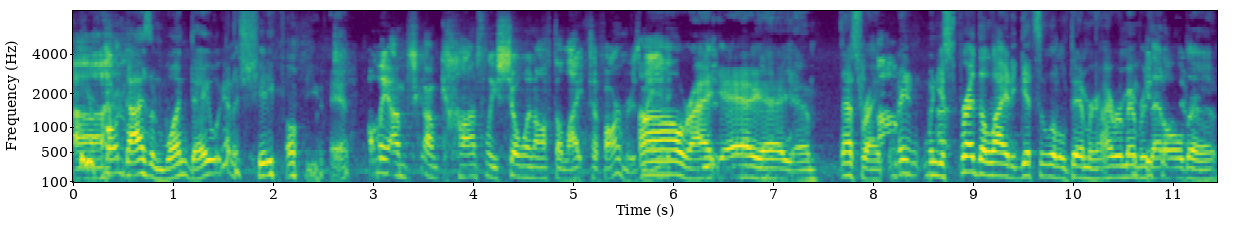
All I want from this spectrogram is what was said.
Your Uh, phone dies in one day? What kind of shitty phone do you have? only I'm, I'm constantly showing off the light to farmers, man. All right, yeah, yeah, yeah. That's right. when, when you spread the light, it gets a little dimmer. I remember that old uh,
